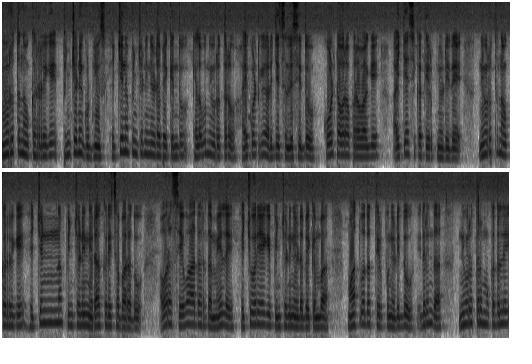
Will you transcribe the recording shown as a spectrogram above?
ನಿವೃತ್ತ ನೌಕರರಿಗೆ ಪಿಂಚಣಿ ಗುಡ್ ನ್ಯೂಸ್ ಹೆಚ್ಚಿನ ಪಿಂಚಣಿ ನೀಡಬೇಕೆಂದು ಕೆಲವು ನಿವೃತ್ತರು ಹೈಕೋರ್ಟ್ಗೆ ಅರ್ಜಿ ಸಲ್ಲಿಸಿದ್ದು, ಕೋರ್ಟ್ ಅವರ ಪರವಾಗಿ ಐತಿಹಾಸಿಕ ತೀರ್ಪು ನೀಡಿದೆ. ನಿವೃತ್ತ ನೌಕರರಿಗೆ ಹೆಚ್ಚಿನ ಪಿಂಚಣಿ ನಿರಾಕರಿಸಬಾರದು. ಅವರ ಸೇವಾ ಆಧಾರದ ಮೇಲೆ ಹೆಚ್ಚುವರಿಯಾಗಿ ಪಿಂಚಣಿ ನೀಡಬೇಕೆಂಬ ಮಹತ್ವದ ತೀರ್ಪು ನೀಡಿದ್ದು, ಇದರಿಂದ ನಿವೃತ್ತರ ಮುಖದಲ್ಲಿ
